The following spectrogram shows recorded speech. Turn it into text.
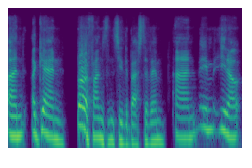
and again, Borough fans didn't see the best of him, and you know and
